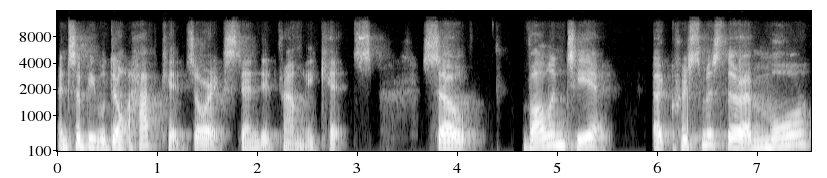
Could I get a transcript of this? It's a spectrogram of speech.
and some people don't have kids or extended family kids. So volunteer. At Christmas, there are more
